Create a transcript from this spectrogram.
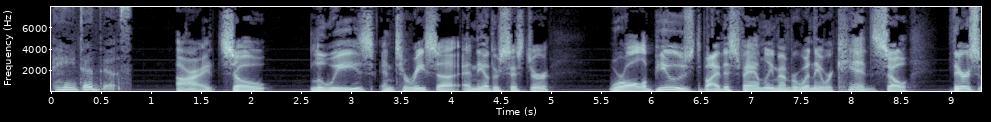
he did this. All right, so Louise and Teresa and the other sister were all abused by this family member when they were kids. So there's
